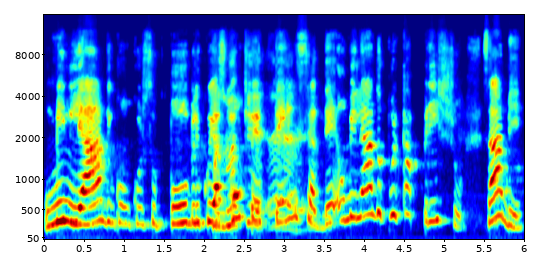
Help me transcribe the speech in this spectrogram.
humilhado em concurso público e Mas a não é competência é- dele, humilhado por capricho, sabe?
